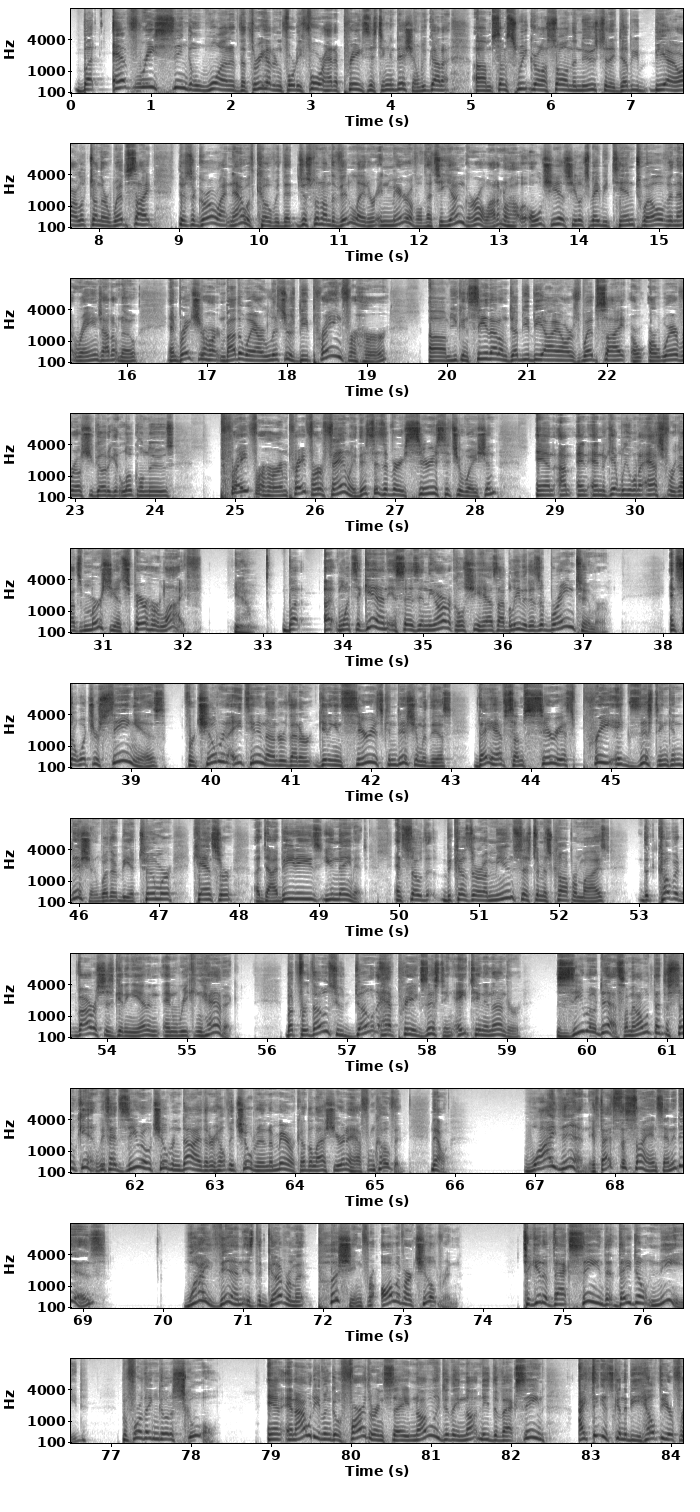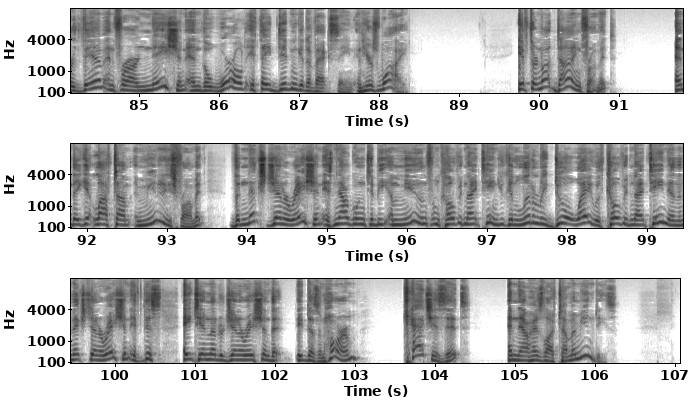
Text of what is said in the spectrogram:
but every single one of the 344 had a pre-existing condition. We've got a um, some sweet girl I saw on the news today. WBIR looked on their website. There's a girl right now with COVID that just went on the ventilator in Maryville. That's a young girl. I don't know how old she is. She looks maybe 10, 12 in that range. I don't know. And breaks your heart. And by the way, our listeners be praying for her. Um, you can see that on WBIR's website or, or wherever else you go to get local news. Pray for her and pray for her family. This is a very serious situation. And um, and and again, we want to ask for God's mercy and spare her life. Yeah. But uh, once again, it says in the article she has, I believe it is a brain tumor. And so what you're seeing is for children 18 and under that are getting in serious condition with this, they have some serious pre-existing condition, whether it be a tumor, cancer, a diabetes, you name it. And so the, because their immune system is compromised, the COVID virus is getting in and, and wreaking havoc. But for those who don't have pre-existing 18 and under, zero deaths. I mean, I want that to soak in. We've had zero children die that are healthy children in America the last year and a half from COVID. Now, why then, if that's the science, and it is, why then is the government pushing for all of our children to get a vaccine that they don't need before they can go to school? And, and I would even go farther and say, not only do they not need the vaccine, I think it's going to be healthier for them and for our nation and the world if they didn't get a vaccine. And here's why. If they're not dying from it and they get lifetime immunities from it, the next generation is now going to be immune from COVID 19. You can literally do away with COVID 19 in the next generation if this 18 under generation that it doesn't harm catches it and now has lifetime immunities.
